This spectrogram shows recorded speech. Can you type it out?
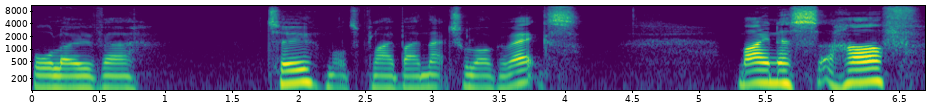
all over 2 multiplied by natural log of x minus a half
